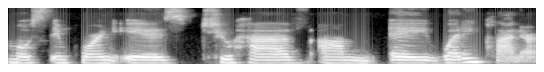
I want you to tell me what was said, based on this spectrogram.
most important is to have um, a wedding planner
